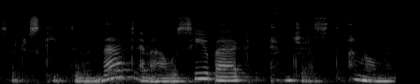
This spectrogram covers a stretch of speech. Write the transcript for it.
So just keep doing that and I will see you back in just a moment.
